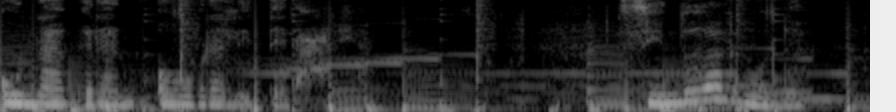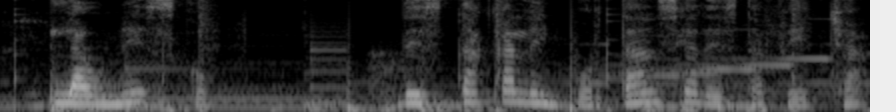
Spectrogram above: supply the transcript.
una gran obra literaria. Sin duda alguna, la UNESCO destaca la importancia de esta fecha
